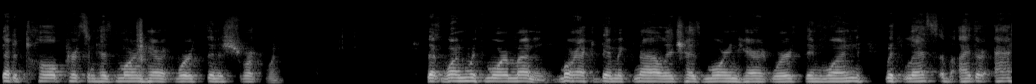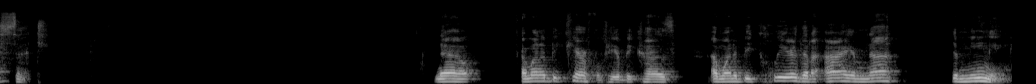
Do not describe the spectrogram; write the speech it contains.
that a tall person has more inherent worth than a short one. That one with more money, more academic knowledge has more inherent worth than one with less of either asset. Now, I want to be careful here because I want to be clear that I am not demeaning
